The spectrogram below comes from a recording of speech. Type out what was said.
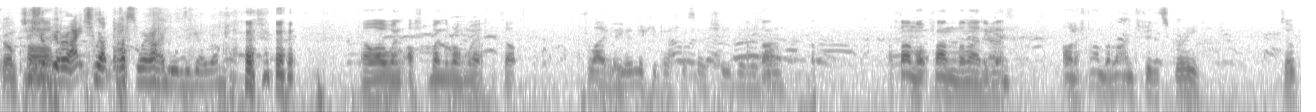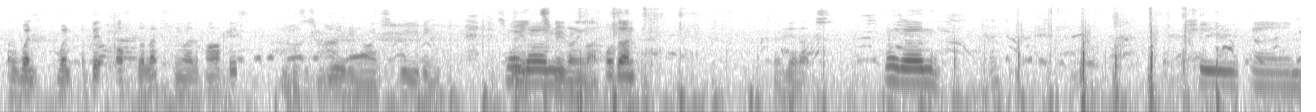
Go on, She should be Paul. alright. She went past where I need to go wrong. oh, I went off, went the wrong way off the top, slightly. Nicky Buffett said she did as Found. I found my- found the line again. Oh, and I found the line through the scree. So I went went a bit off the left from where the park is. There's this really nice weaving scree, Well done. scree running line. Well done. So yeah, that was Well done. She, um,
